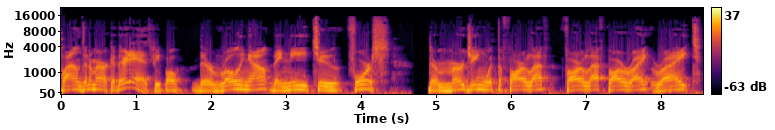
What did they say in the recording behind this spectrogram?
Clowns in America. There it is, people. They're rolling out. They need to force. They're merging with the far left, far left, far right, right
